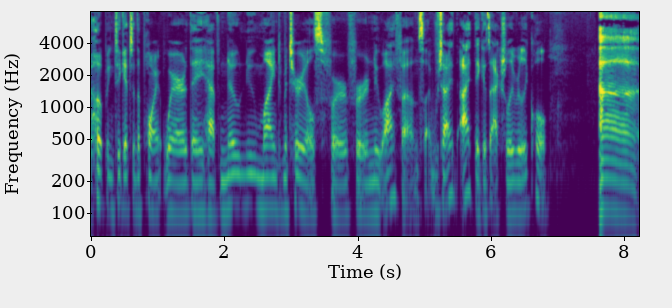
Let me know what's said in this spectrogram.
hoping to get to the point where they have no new mined materials for, for new iPhones, which I, I think is actually really cool. Uh,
